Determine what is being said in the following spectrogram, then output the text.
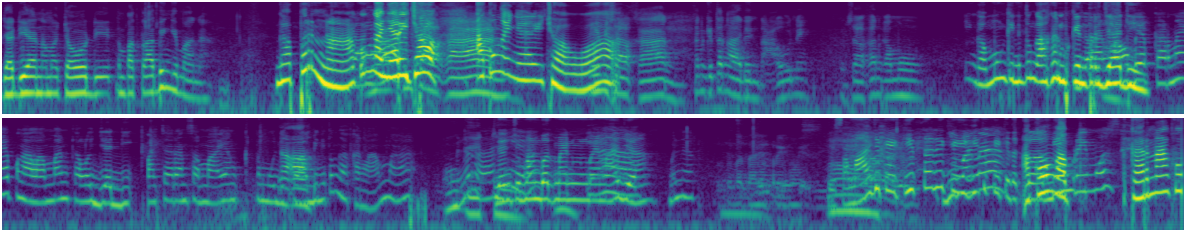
jadian sama cowok di tempat clubbing gimana? nggak pernah. Aku nggak nyari cowok. Aku nggak nyari Ya, cowok. misalkan, kan kita nggak ada yang tahu nih. Misalkan kamu nggak mungkin itu nggak akan mungkin Jangan terjadi. mau, Beb, karena ya pengalaman kalau jadi pacaran sama yang ketemu di Nah, clubbing itu nggak akan lama. oh Beneran. gitu. Dan cuma buat main-main aja. Bener. Ya sama aja kayak kita deh, kayak Gimana? gitu kayak kita Aku nggak Primus. karena aku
